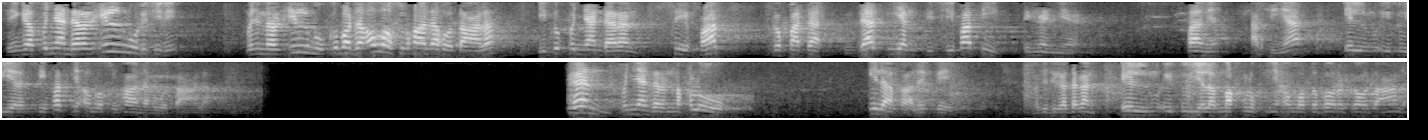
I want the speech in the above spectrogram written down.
Sehingga penyandaran ilmu di sini, penyandaran ilmu kepada Allah Subhanahu wa taala itu penyandaran sifat kepada zat yang disifati dengannya. Paham ya? Artinya ilmu itu ialah sifatnya Allah Subhanahu wa taala. Kan penyandaran makhluk ila khaliqih. Masih dikatakan ilmu itu ialah makhluknya Allah Tabaraka wa taala.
